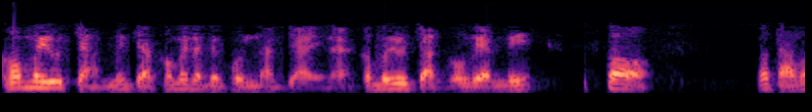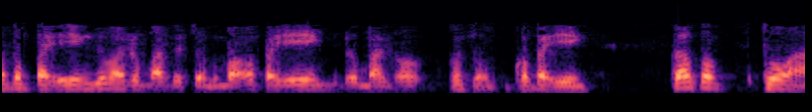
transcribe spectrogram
เขาไม่รู้จักเนื่องจากเขาไม่ได้เป็นคนหัดใหญ่นะเขาไม่รู้จักโรงแรมนี้ ก็ก็ถามว่าต้องไปเองหรือว่าโรงพยาบาลไปส่งก็บอกว่าไปเองโรงพยาบาลก็ก็ส่งก็ไปเอง ก็ก็โทรหา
